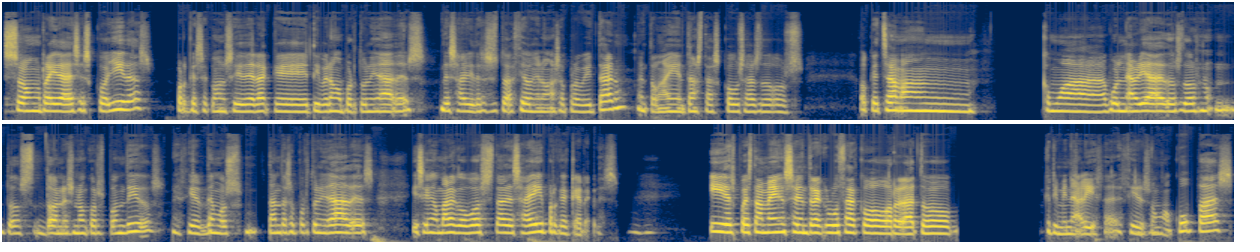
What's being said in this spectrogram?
Son realidades escollidas porque se considera que tiveron oportunidades de salir desa situación e non as aproveitaron. Entón aí entran estas cousas dos o que chaman como a vulnerabilidade dos, dos, dos dones non correspondidos. É dicir, demos tantas oportunidades e, sin embargo, vos estades aí porque queredes. Uh -huh. E despois tamén se entrecruza co relato criminaliza, é dicir, son ocupas,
